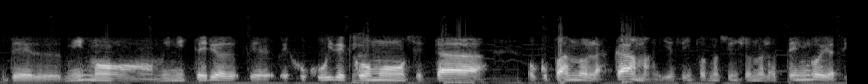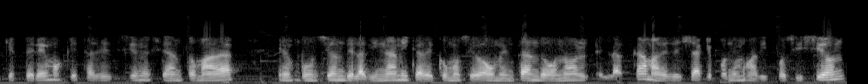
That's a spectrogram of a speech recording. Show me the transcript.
del mismo Ministerio de, Jujuy de cómo se está ocupando las camas. Y esa información yo no la tengo y así que esperemos que estas decisiones sean tomadas en función de la dinámica de cómo se va aumentando o no las camas, desde ya que ponemos a disposición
